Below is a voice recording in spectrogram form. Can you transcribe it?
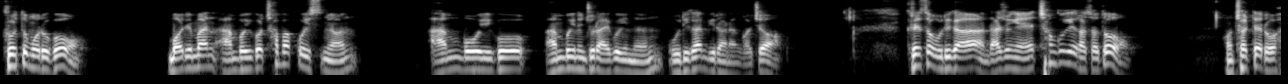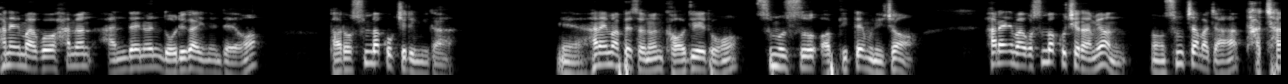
그것도 모르고 머리만 안 보이고 쳐박고 있으면 안 보이고 안 보이는 줄 알고 있는 우리가 미련한 거죠. 그래서 우리가 나중에 천국에 가서도 어, 절대로 하나님하고 하면 안 되는 놀이가 있는데요. 바로 숨바꼭질입니다. 예, 하나님 앞에서는 그 어디에도 숨을 수 없기 때문이죠. 하나님하고 숨바꼭질하면 어, 숨자마자 다, 차,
